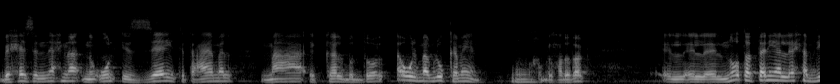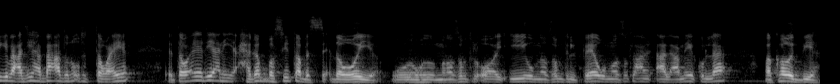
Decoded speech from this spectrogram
بحيث إن إحنا نقول إزاي تتعامل مع الكلب الضال أو المملوك كمان. واخد حضرتك؟ ال- ال- النقطة الثانية اللي إحنا بنيجي بعديها بعد نقطة التوعية التوعية دي يعني حاجات بسيطة بس دويه و- ومنظمة الاو اي اي ومنظمة الفاو العام- العالميه كلها أقرت بيها.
